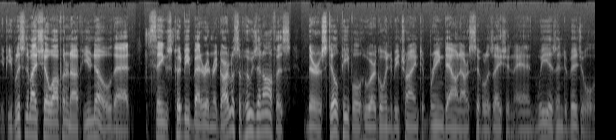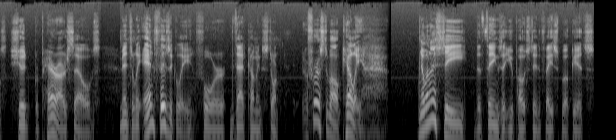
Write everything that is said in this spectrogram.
If you've listened to my show often enough, you know that things could be better, and regardless of who's in office, there are still people who are going to be trying to bring down our civilization, and we as individuals should prepare ourselves mentally and physically for that coming storm. First of all, Kelly, now when I see the things that you post in Facebook, it's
